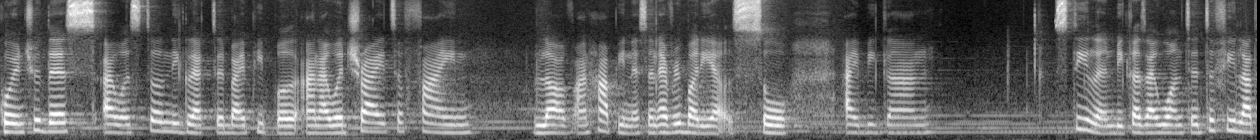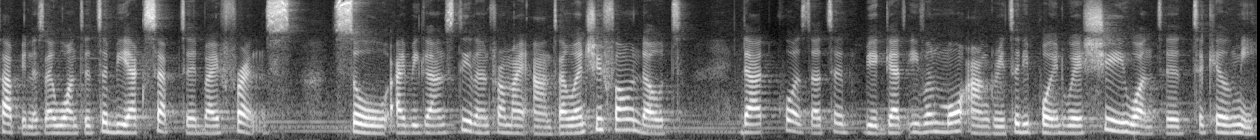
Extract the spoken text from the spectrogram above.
Going through this, I was still neglected by people and I would try to find love and happiness in everybody else. So I began stealing because I wanted to feel that happiness. I wanted to be accepted by friends. So I began stealing from my aunt. And when she found out, that caused her to be, get even more angry to the point where she wanted to kill me.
